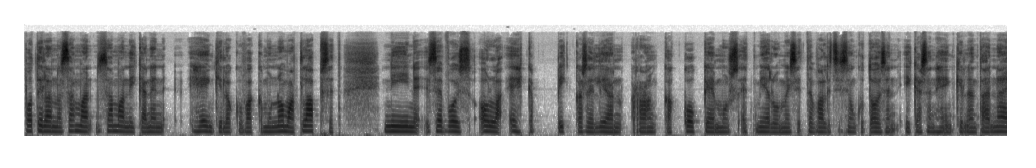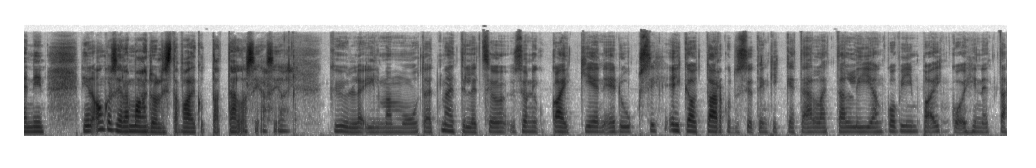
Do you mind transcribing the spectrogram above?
potilana saman, samanikäinen henkilö kuin vaikka mun omat lapset, niin se voisi olla ehkä pikkasen liian rankka kokemus, että mieluummin sitten valitsisi jonkun toisen ikäisen henkilön tai näin, niin, niin onko siellä mahdollista vaikuttaa tällaisiin asioihin? Kyllä, ilman muuta. Et mä ajattelen, että se on, se on niin kaikkien eduksi, eikä ole tarkoitus jotenkin ketään laittaa liian koviin paikkoihin, että,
